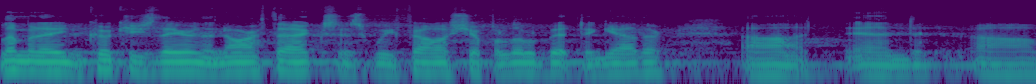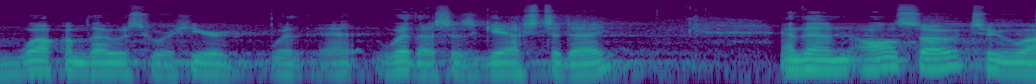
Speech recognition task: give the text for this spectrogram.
lemonade and cookies there in the narthex as we fellowship a little bit together. Uh, and um, welcome those who are here with, uh, with us as guests today. And then also to uh,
